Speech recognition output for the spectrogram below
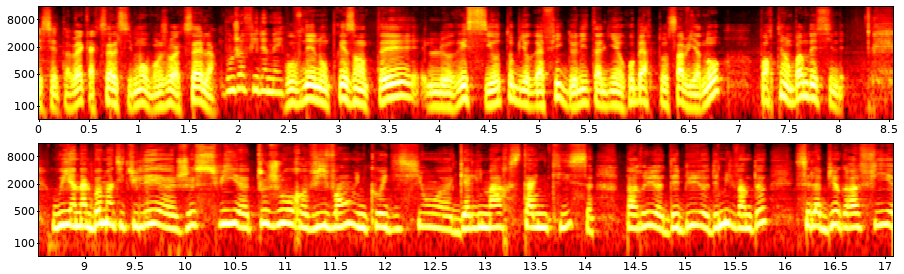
Et c'est avec Axel Simon. Bonjour Axel. Bonjour Philomé. Vous venez nous présenter le récit autobiographique de l'italien Roberto Saviano, porté en bande dessinée. Oui, un album intitulé euh, Je suis euh, toujours vivant, une coédition euh, Gallimard-Steinkiss, paru début 2022. C'est la biographie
